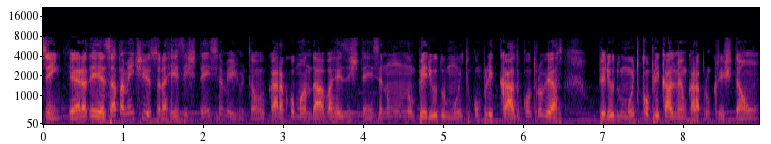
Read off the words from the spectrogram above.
Sim, era exatamente isso, era resistência mesmo. Então o cara comandava a resistência num, num período muito complicado, controverso. Um período muito complicado mesmo, cara, para um cristão.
